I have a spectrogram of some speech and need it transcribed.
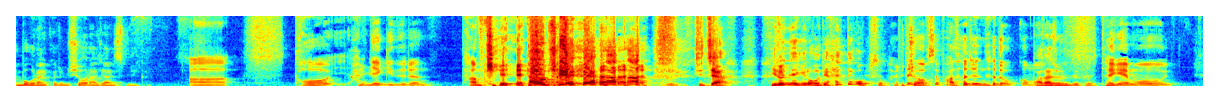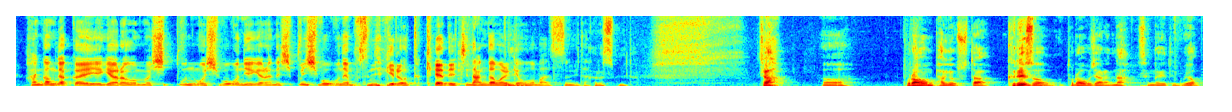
해보고 나니까 좀 시원하지 않습니까? 아, 더 할 얘기들은 다음 기회에 다음 기회에 진짜 이런 얘기를 어디 할 데가 없어. 할 그쵸? 데가 없어요. 받아주는 데도 없고 뭐 받아주는 데도 없고. 되게 뭐 한강 작가의 얘기하라고 하면 10분 뭐 15분 얘기하는데 10분 15분에 무슨 얘기를 어떻게 해야 될지 난감할 경우가 많습니다. 그렇습니다. 자, 어, 돌아온 파격수다. 그래서 돌아오지 않았나 생각이 들고요.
